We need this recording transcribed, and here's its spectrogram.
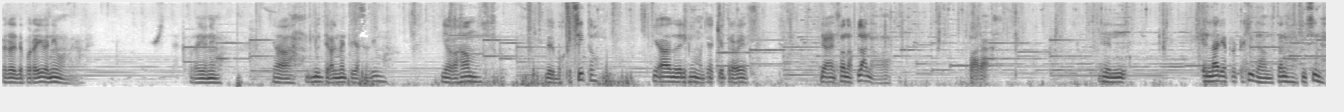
pero desde por ahí venimos, miren. Por ahí venimos. Ya literalmente ya salimos. Ya bajamos del bosquecito. Ya nos dirigimos ya aquí otra vez. Ya en zona plana. Para el, el área protegida donde están las oficinas.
